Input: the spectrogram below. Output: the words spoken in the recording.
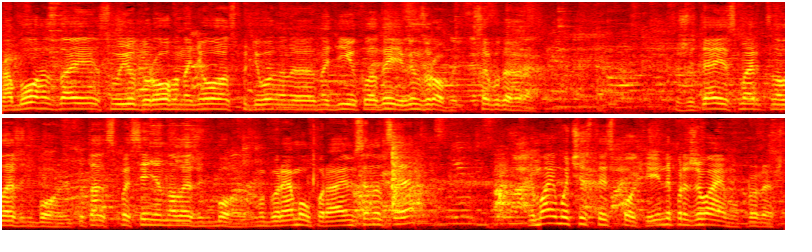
На Бога здай свою дорогу, на нього сподіва... е, надію клади, і він зробить. Все буде гаразд. Життя і смерть належить Богу. Пита- Спасіння належить Богу. Ми беремо, опираємося на це і маємо чистий спокій, і не переживаємо про решту.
